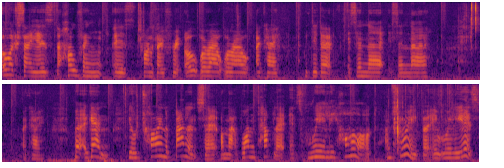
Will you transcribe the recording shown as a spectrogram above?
All I can say is the whole thing is trying to go through. Oh, we're out, we're out. Okay, we did it. It's in there, it's in there. Okay. But again, you're trying to balance it on that one tablet, it's really hard. I'm sorry, but it really is.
